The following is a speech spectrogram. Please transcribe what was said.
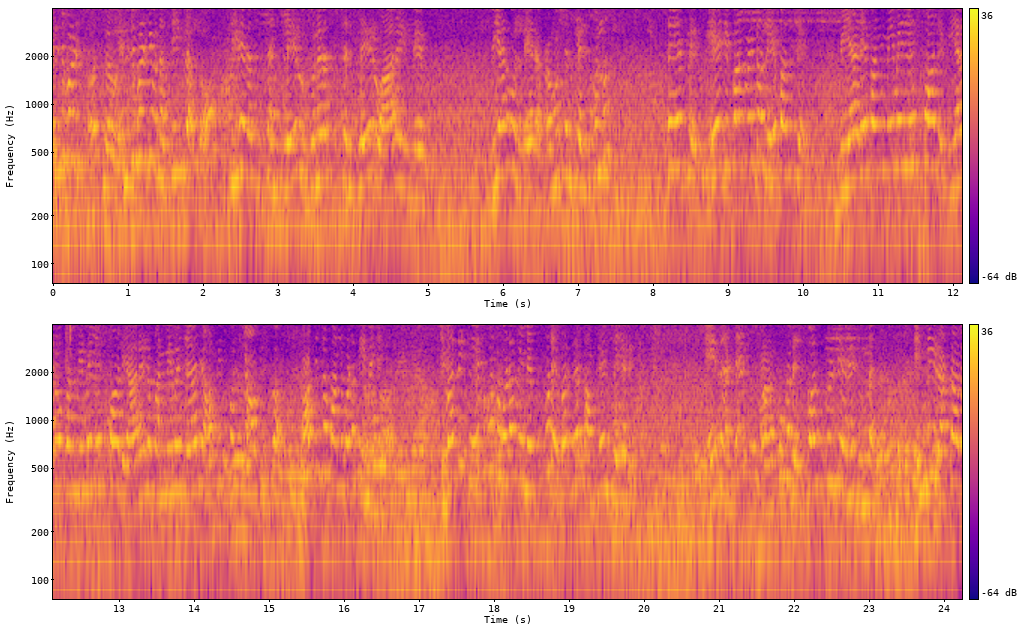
ఎలిజిబుల్ అసలు ఎలిజిబిలిటీ ఉన్న సీట్లలో సీనియర్ అసిస్టెంట్స్ లేరు జూనియర్ అసిస్టెంట్స్ లేరు ఆర్ఐ లేరు. బీఆర్ఓ లేరా? ప్రమోషన్కి ఎలిజిబుల్ చేయట్లేదు. ఏ డిపార్ట్మెంట్ ఏ పని చేయరు బీఆర్ఏ పని చేసుకోవాలి. విఆర్ఓ పని మేమే చేసుకోవాలి. ఆర్ఐలో పని మేమే చేయాలి. ఆఫీస్కి వచ్చి ఆఫీస్ ఆఫీస్లో పనులు కూడా మేమే చేయాలి. ఇవన్నీ చేసుకుంటూ కూడా మేము ఎప్పుడు ఎవరి మీద కంప్లైంట్ చేయలేదు. ఏంటంటే మాకు ఒక రెస్పాన్సిబిలిటీ అనేది ఉన్నది. ఎన్ని రకాల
